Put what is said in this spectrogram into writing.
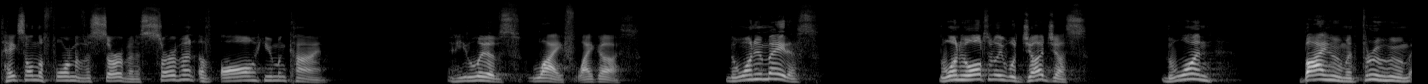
takes on the form of a servant, a servant of all humankind. And he lives life like us. The one who made us, the one who ultimately will judge us, the one by whom and through whom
